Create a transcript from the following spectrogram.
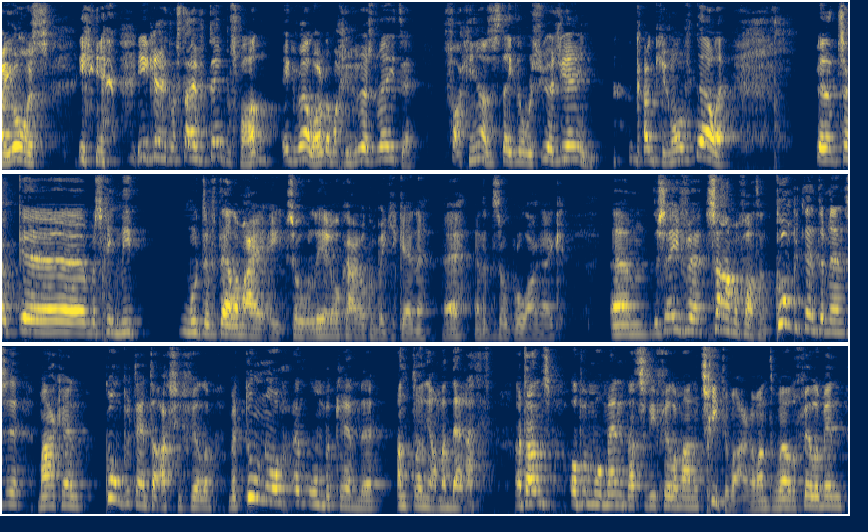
Maar jongens, hier krijg ik nog stijve tepels van. Ik wel hoor, dat mag je gerust weten. Fucking hell, ze steken nog een shirtje heen. Dat kan ik je gewoon vertellen. Dat zou ik uh, misschien niet moeten vertellen, maar zo leren we elkaar ook een beetje kennen. Hè? En dat is ook belangrijk. Um, dus even samenvatten. Competente mensen maken een competente actiefilm met toen nog een onbekende Antonio Banderas. Althans, op het moment dat ze die film aan het schieten waren. Want terwijl de film in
